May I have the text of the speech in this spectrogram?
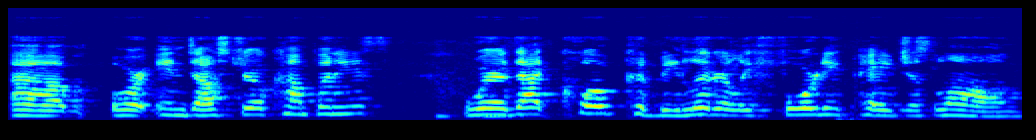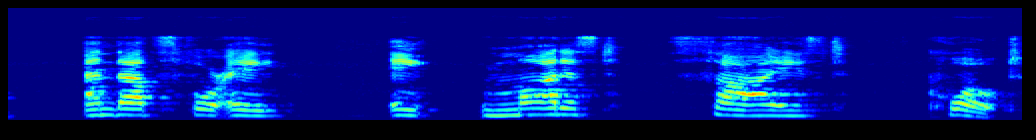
um, or industrial companies, where that quote could be literally 40 pages long, and that's for a, a modest sized quote.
